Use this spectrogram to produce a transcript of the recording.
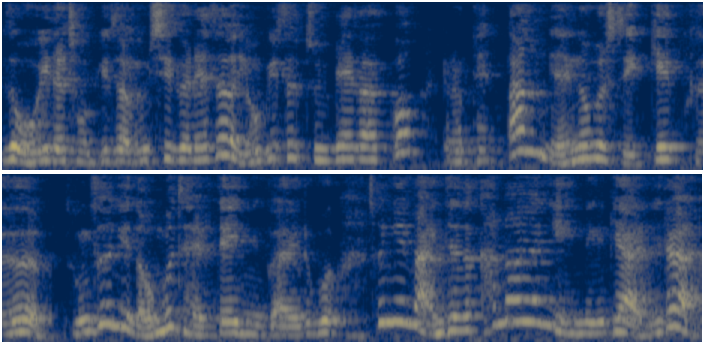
그래서 오히려 저기서 음식을 해서 여기서 준비해갖고 이렇게 딱 내놓을 수 있게끔 동선이 너무 잘 돼 있는 거예요. 그리고 손님이 앉아서 가만히 있는 게 아니라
